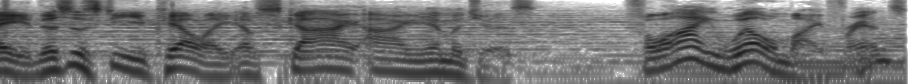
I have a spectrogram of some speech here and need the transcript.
Hey, this is Steve Keli of Sky Eye Images. Fly well, my friends.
